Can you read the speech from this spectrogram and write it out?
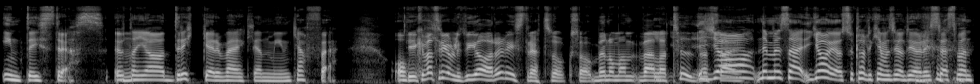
inte i stress utan jag dricker verkligen min kaffe. Och Det kan vara trevligt att göra det i stress också men om man väl har tid. att så här- Ja, nej men så här, ja, ja såklart det kan vara trevligt att göra det i stress men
